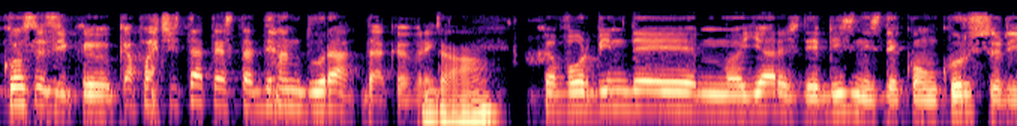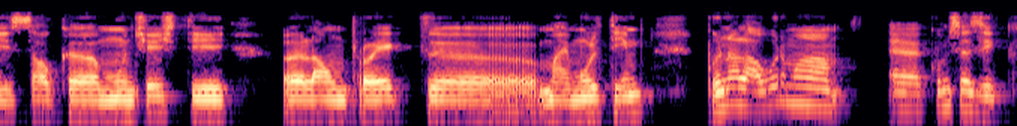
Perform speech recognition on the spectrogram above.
cum să zic, capacitatea asta de a îndura, dacă vrei. Da. Că vorbim de, iarăși, de business, de concursuri sau că muncești la un proiect mai mult timp. Până la urmă, cum să zic,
